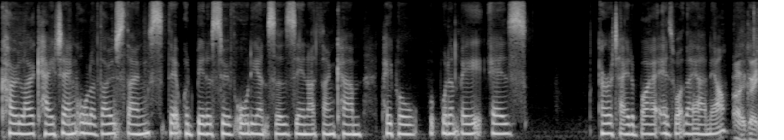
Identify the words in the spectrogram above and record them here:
co-locating, all of those things that would better serve audiences, then I think um, people w- wouldn't be as irritated by it as what they are now. I agree.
